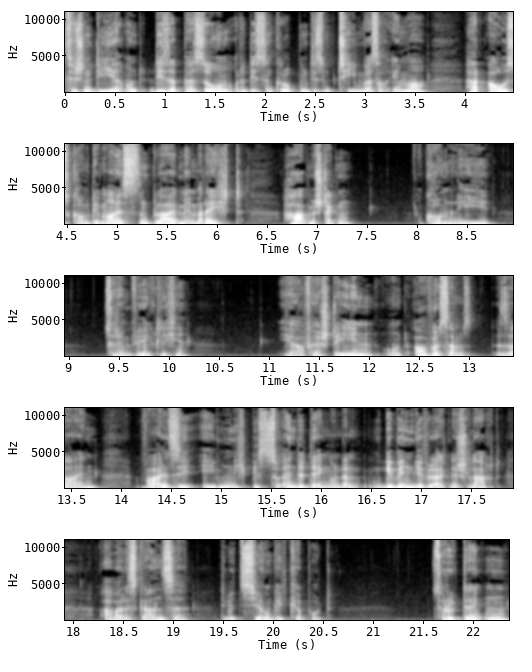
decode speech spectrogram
zwischen dir und dieser Person oder diesen Gruppen, diesem Team, was auch immer, herauskommt? Die meisten bleiben im Recht, haben stecken, kommen nie zu dem wirklichen ja, Verstehen und Aufmerksam sein, weil sie eben nicht bis zu Ende denken. Und dann gewinnen wir vielleicht eine Schlacht, aber das Ganze, die Beziehung geht kaputt. Zurückdenken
